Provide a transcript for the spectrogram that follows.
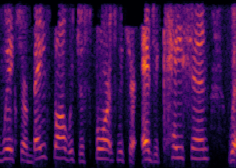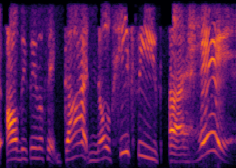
with your baseball, with your sports, with your education, with all these things. I said, God knows he sees ahead.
